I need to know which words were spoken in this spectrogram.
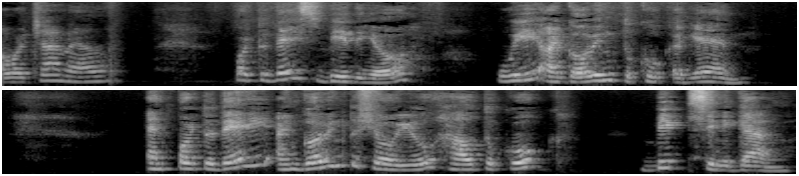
Our channel. For today's video, we are going to cook again. And for today, I'm going to show you how to cook beef sinigang.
